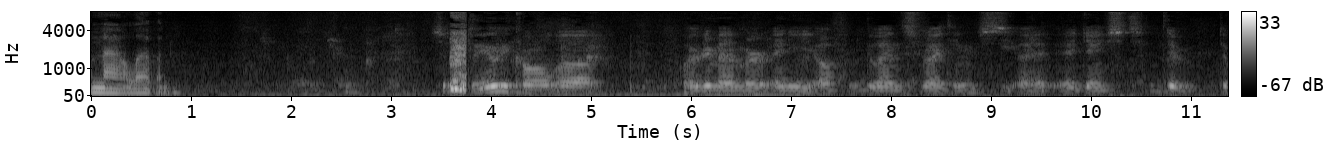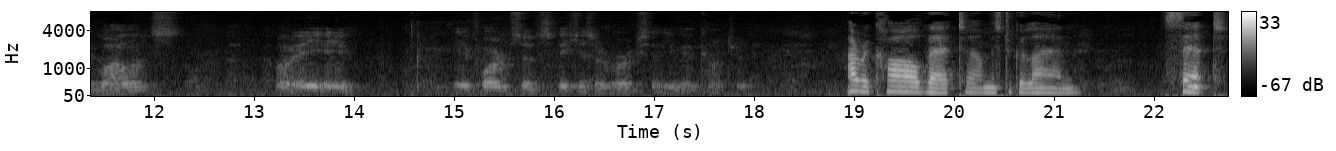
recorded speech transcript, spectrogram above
on 9 11. So, do you recall uh, or remember any of Gulen's writings uh, against the, the violence or any, any any forms of speeches or works that you encountered? I recall that uh, Mr. Gulen sent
